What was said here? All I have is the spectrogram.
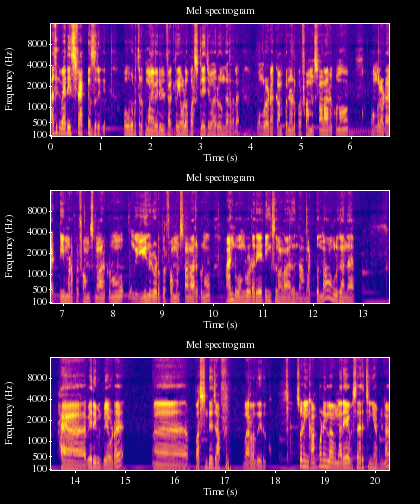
அதுக்கு வேரியஸ் ஃபேக்டர்ஸ் இருக்குது ஒவ்வொருத்தருக்குமான வேரியபிள் ஃபேக்டர் எவ்வளோ பர்சன்டேஜ் வருங்கிறதுல. உங்களோட கம்பெனியோட பர்ஃபார்மன்ஸ் நல்லா இருக்கணும். உங்களோட டீமோட பர்ஃபார்மன்ஸ் நல்லா இருக்கணும். உங்கள் யூனிட்டோட பர்ஃபார்மன்ஸ் நல்லா இருக்கணும். அண்ட் உங்களோட ரேட்டிங்ஸும் நல்லா இருந்தால் மட்டும்தான் உங்களுக்கு அந்த வேரியபிள் பேயோட பர்சன்டேஜ் ஆஃப் வர்றது இருக்கும். ஸோ நீங்கள் கம்பெனியில் நிறைய விசாரிச்சிங்க அப்படின்னா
